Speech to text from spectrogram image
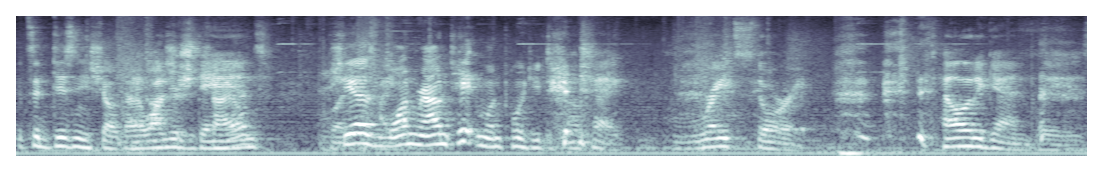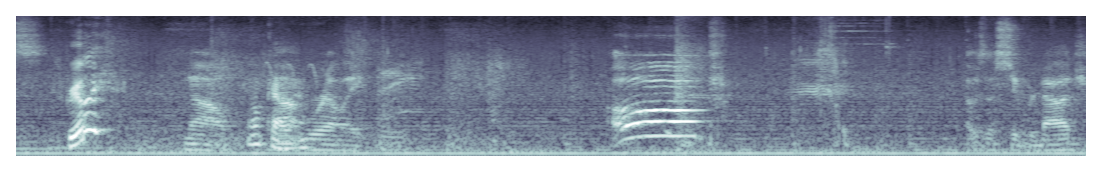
It's a Disney show that I, I watched as a child. understand. She has I- one round tit and one pointy tit. Okay, great story. Tell it again, please. Really? No. Okay. Not really. Oh! That was a super dodge.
